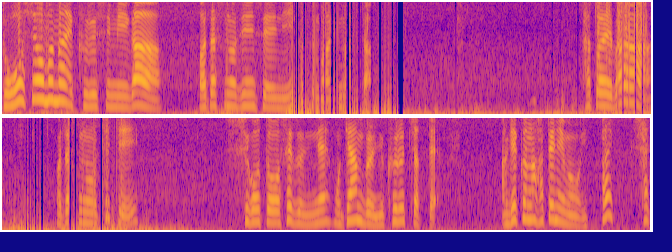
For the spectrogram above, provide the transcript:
どうしようもない苦しみが私の人生にいくつもありました。例えば私の父仕事をせずにねもうギャンブルに狂っちゃって挙句の果てにもいっぱい借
